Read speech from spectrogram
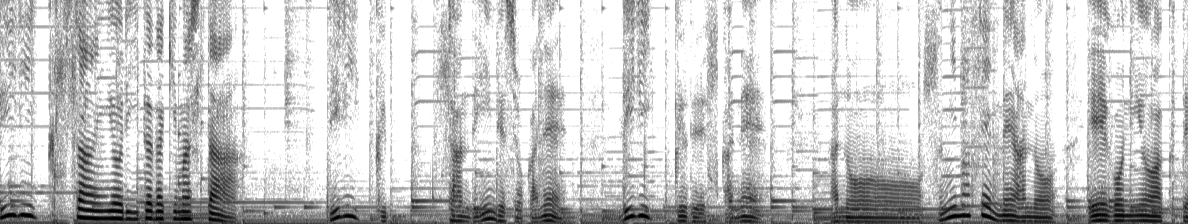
リリックさんよりいただきました。リリックさんでいいんでしょうかね。リリックですかね。あのー、すみませんね、あの、英語に弱くて。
